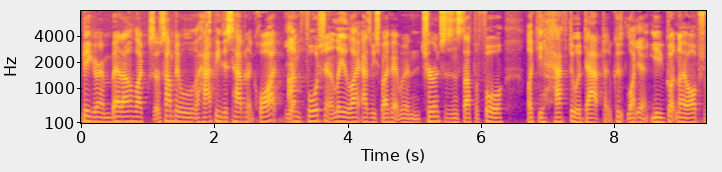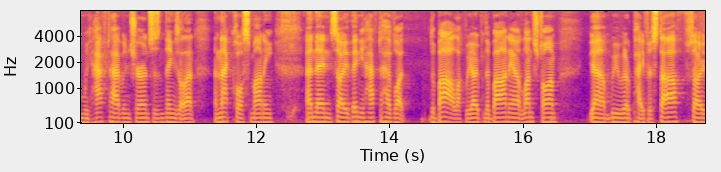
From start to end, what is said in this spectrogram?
bigger and better. Like so some people are happy just having it quiet. Yeah. Unfortunately, like as we spoke about with insurances and stuff before. Like you have to adapt because, like Yeah. you've got no option. We have to have insurances and things like that, and that costs money. And then so then you have to have like the bar. Like we open the bar now at lunchtime. Um, we've got to pay for staff. So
